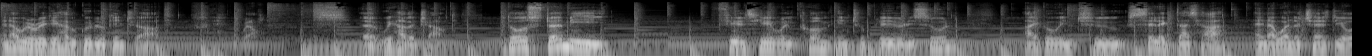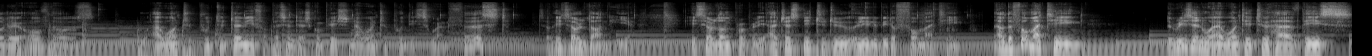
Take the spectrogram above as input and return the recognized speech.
And now we already have a good looking chart. well, uh, we have a chart. Those dummy fields here will come into play very soon. I go into select data and I want to change the order of those. I want to put the dummy for percentage completion. I want to put this one first. So it's all done here. It's all done properly. I just need to do a little bit of formatting. Now the formatting, the reason why I wanted to have this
